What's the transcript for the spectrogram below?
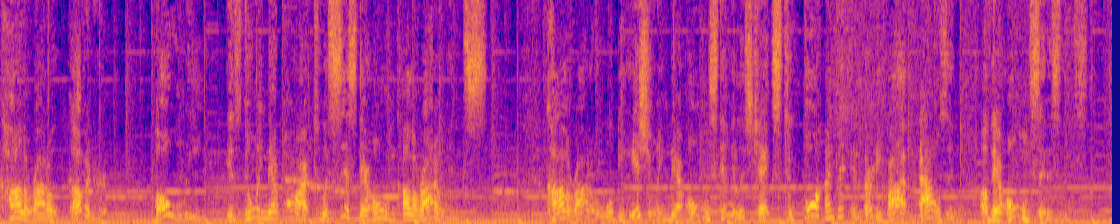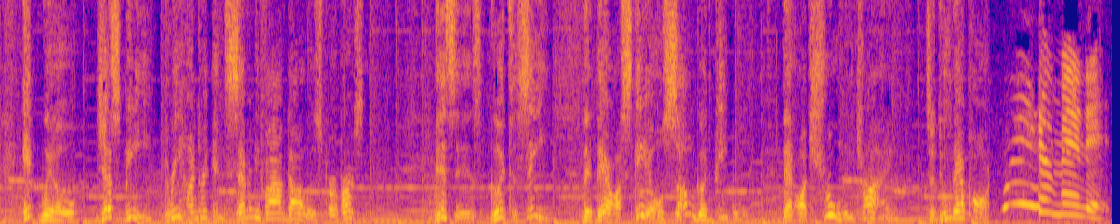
Colorado governor, boldly is doing their part to assist their own Coloradoans. Colorado will be issuing their own stimulus checks to 435,000 of their own citizens. It will just be $375 per person. This is good to see that there are still some good people that are truly trying to do their part. Wait a minute.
